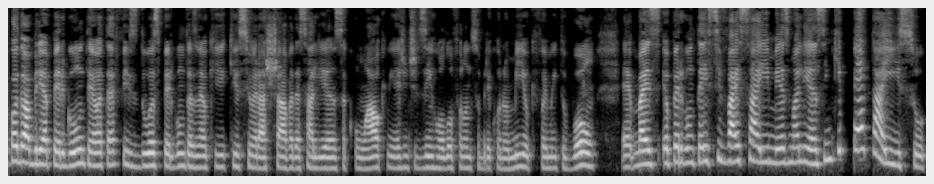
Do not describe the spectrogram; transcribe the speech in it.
quando abri a pergunta, eu até fiz duas perguntas, né? O que, que o senhor achava dessa aliança com o Alckmin, a gente desenrolou falando sobre economia, o que foi muito bom. É, mas eu perguntei se vai sair mesmo a aliança. Em que pé tá isso?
